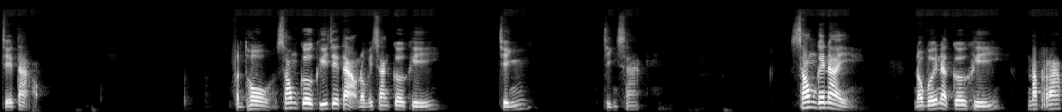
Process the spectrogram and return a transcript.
chế tạo. Phần thô. Xong cơ khí chế tạo nó mới sang cơ khí chính chính xác. Xong cái này, nó với là cơ khí nắp ráp.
